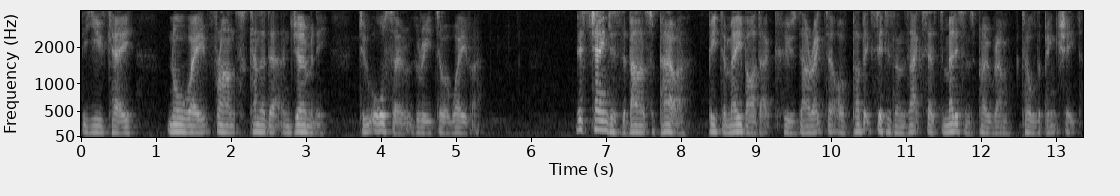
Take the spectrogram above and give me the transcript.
the UK, Norway, France, Canada, and Germany to also agree to a waiver. This changes the balance of power, Peter Maybarduck, who's director of Public Citizens Access to Medicines program, told the Pink Sheet.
